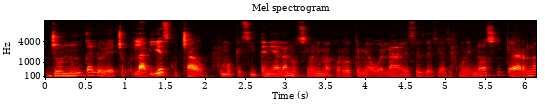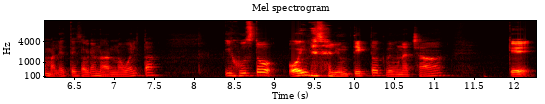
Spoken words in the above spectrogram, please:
yo nunca lo he hecho, la había escuchado, como que sí tenía la noción y me acuerdo que mi abuela a veces decía así como de, no, sí, que agarren la maleta y salgan a dar una vuelta. Y justo hoy me salió un TikTok de una chava que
